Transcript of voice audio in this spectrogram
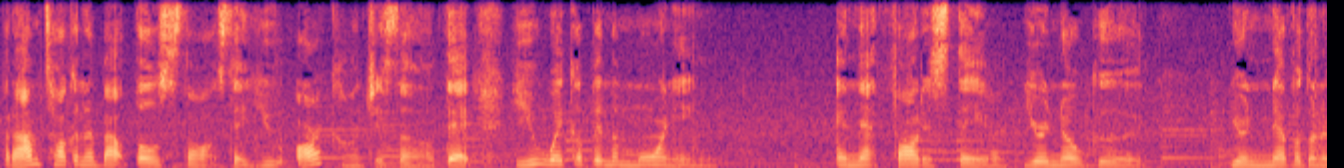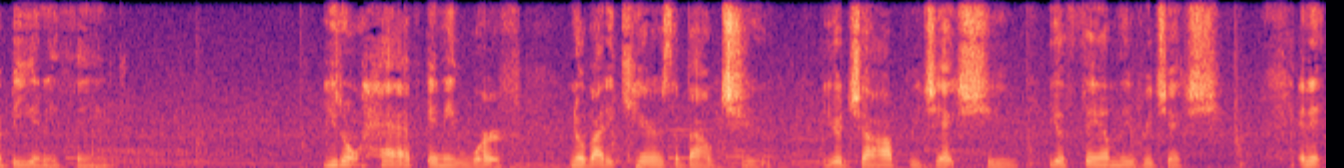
But I'm talking about those thoughts that you are conscious of that you wake up in the morning and that thought is there. You're no good. You're never going to be anything. You don't have any worth. Nobody cares about you. Your job rejects you. Your family rejects you. And it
